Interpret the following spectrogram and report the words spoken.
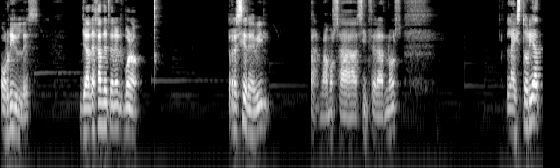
horribles. Ya dejan de tener, bueno, Resident Evil, vamos a sincerarnos, la historia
